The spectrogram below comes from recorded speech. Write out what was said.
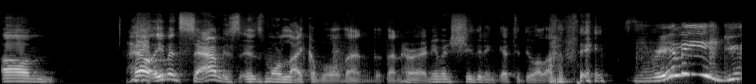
Um, Hell, even Sam is, is more likable than than her, and even she didn't get to do a lot of things. Really? You?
